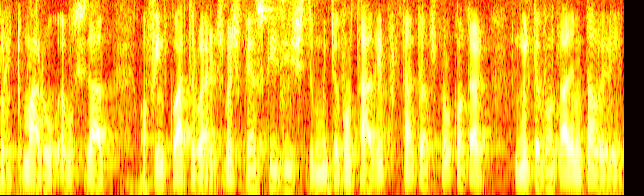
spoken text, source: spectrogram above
retomar a velocidade ao fim de 4 anos, mas penso que existe muita vontade e, portanto, antes pelo contrário, muita vontade e muita alegria.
